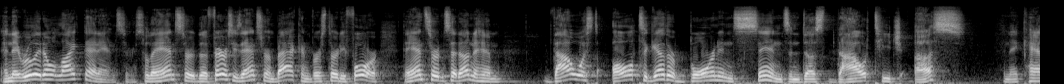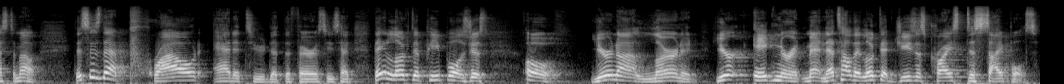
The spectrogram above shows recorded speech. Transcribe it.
And they really don't like that answer. So they answer, the Pharisees answer him back in verse 34. They answered and said unto him, Thou wast altogether born in sins, and dost thou teach us? And they cast him out. This is that proud attitude that the Pharisees had. They looked at people as just, oh, you're not learned. You're ignorant men. That's how they looked at Jesus Christ's disciples.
